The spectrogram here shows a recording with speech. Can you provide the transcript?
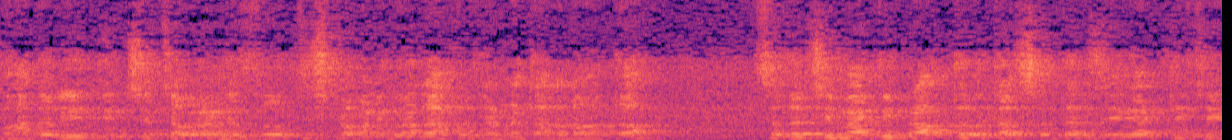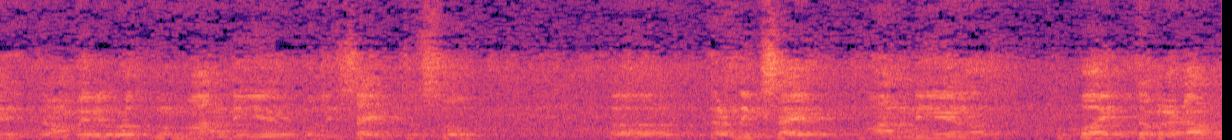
भादवी तीनशे चौऱ्याण्णव चौतीस प्रमाणे गुन्हा दाखल करण्यात आलेला होता. सदरची माहिती प्राप्त होता सदरचे घटनेचे गांभीर्य ओळखून माननीय पोलीस आयुक्त सो कर्णिक साहेब माननीय उपायुक्त मॅडम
